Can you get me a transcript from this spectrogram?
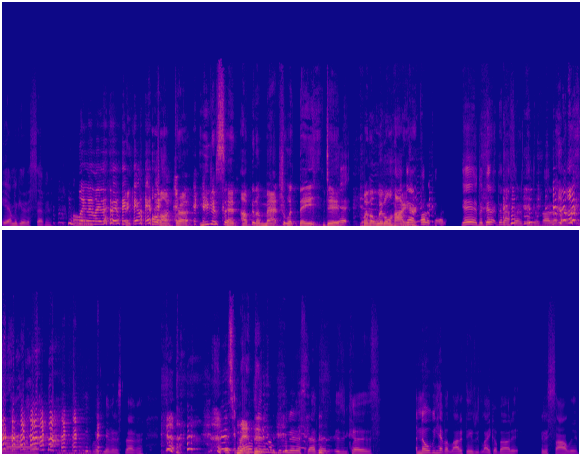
Yeah, I'm gonna give it a seven. wait, wait, wait, wait, wait, wait, wait, wait. Hold on, wait, bruh. wait. You just said I'm gonna match what they did, Yeah, but a little then I higher. thought about it. Yeah, but then then I started thinking about it. I'm like, nah, I'm gonna give it a seven. This And the only reason I'm giving it a seven is because I know we have a lot of things we like about it, and it's solid.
